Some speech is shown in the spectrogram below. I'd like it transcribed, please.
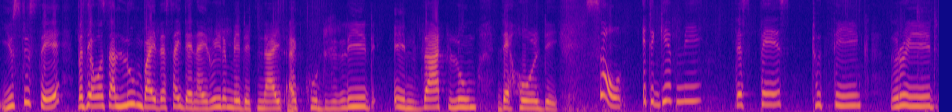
used to stay, but there was a loom by the side, and I really made it nice. I hmm. could read in that loom the whole day. So it gave me the space to think, read,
